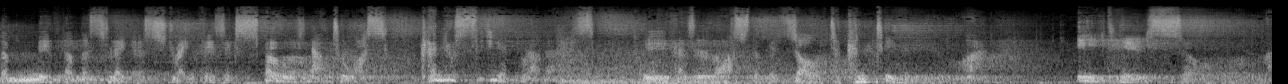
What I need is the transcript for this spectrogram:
The myth of the Slayer's strength is exposed now to us. Can you see it, brothers? He has lost the resolve to continue. Eat his soul.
